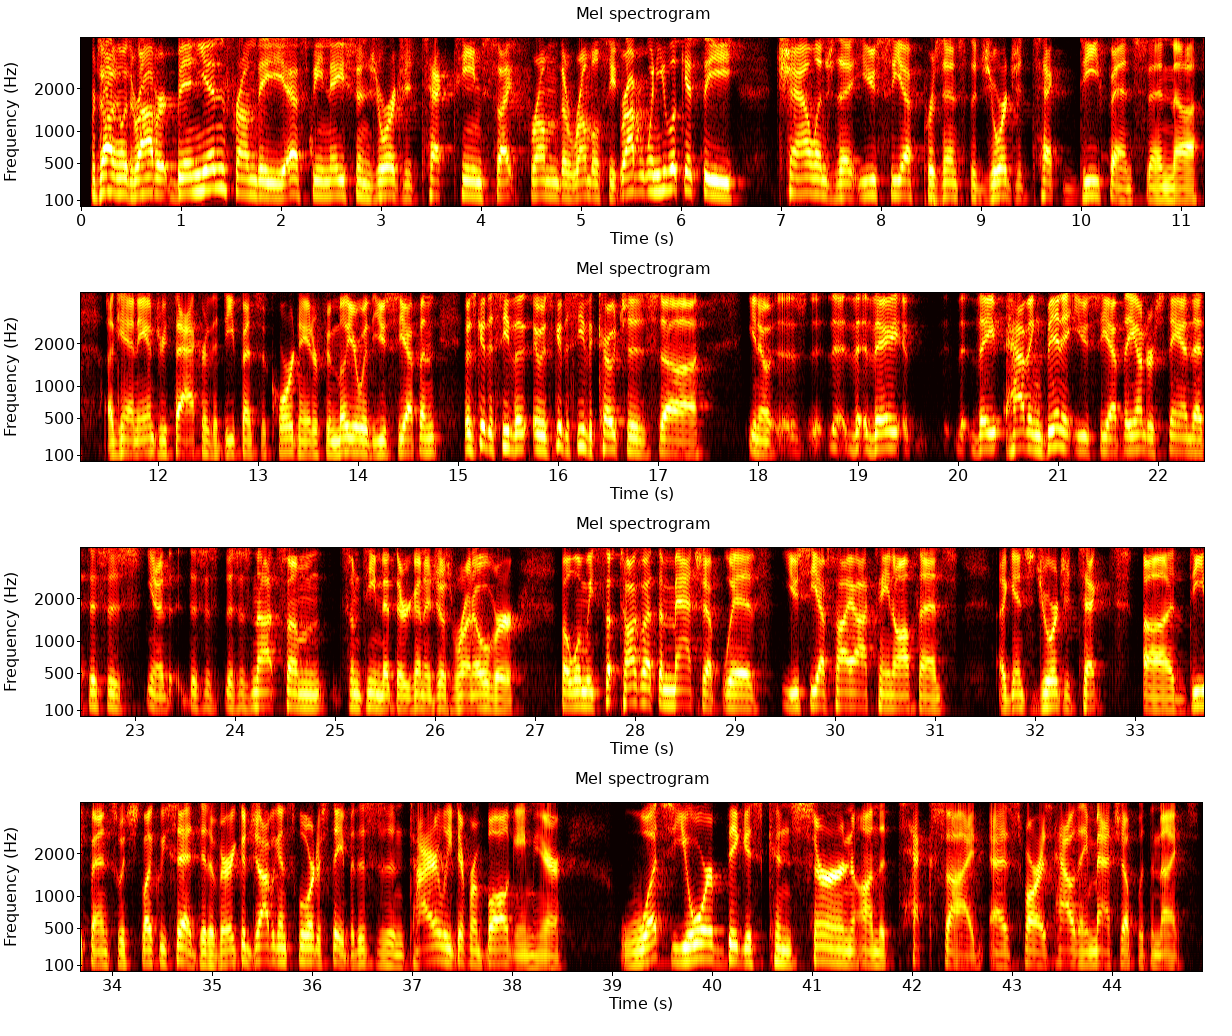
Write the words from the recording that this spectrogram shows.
We're talking with Robert Binion from the SB Nation Georgia Tech team site from the Rumble seat. Robert, when you look at the challenge that UCF presents the Georgia Tech defense. And uh, again, Andrew Thacker, the defensive coordinator, familiar with UCF, and it was good to see the it was good to see the coaches. Uh, you know, they they having been at UCF, they understand that this is you know this is this is not some some team that they're going to just run over. But when we talk about the matchup with UCF's high octane offense against Georgia Tech's uh, defense, which, like we said, did a very good job against Florida State. But this is an entirely different ball game here. What's your biggest concern on the Tech side as far as how they match up with the Knights?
